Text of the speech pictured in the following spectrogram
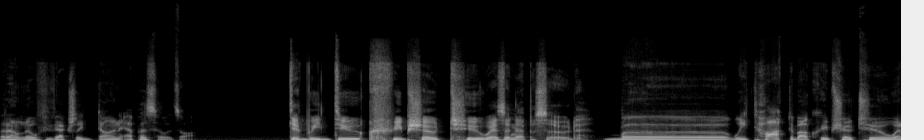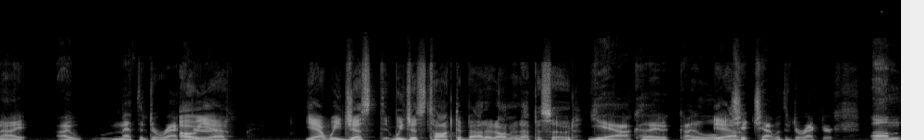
but I don't know if we've actually done episodes on. did we do Creepshow 2 as an episode? But we talked about Creepshow 2 when I I met the director. Oh yeah. Yeah, we just we just talked about it on an episode. Yeah, because I, had a- I had a little Yeah. chit chat with the director. Um,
